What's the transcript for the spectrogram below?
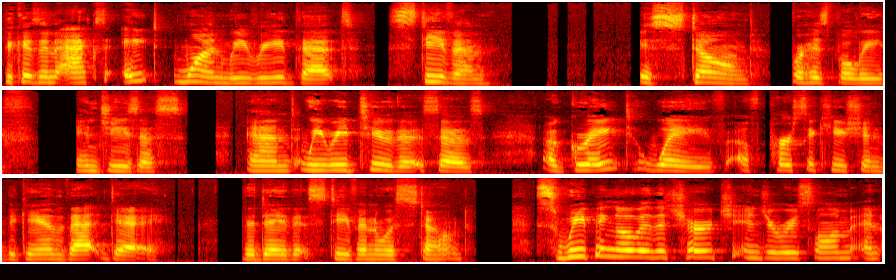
Because in Acts 8 1, we read that Stephen is stoned for his belief in Jesus. And we read too that it says, A great wave of persecution began that day, the day that Stephen was stoned, sweeping over the church in Jerusalem, and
